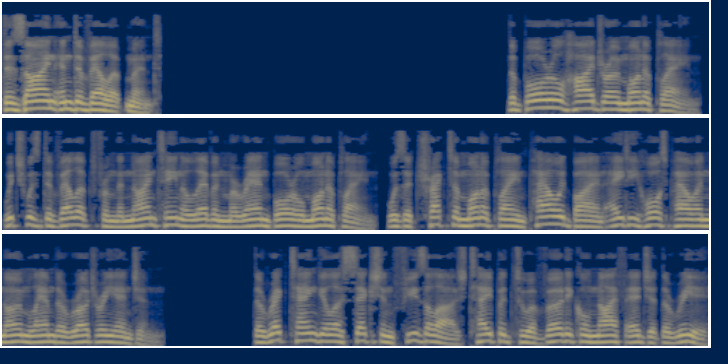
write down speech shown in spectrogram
Design and development The Borel Hydro monoplane, which was developed from the 1911 Morane Borel monoplane, was a tractor monoplane powered by an 80 horsepower Gnome Lambda rotary engine. The rectangular section fuselage tapered to a vertical knife edge at the rear,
